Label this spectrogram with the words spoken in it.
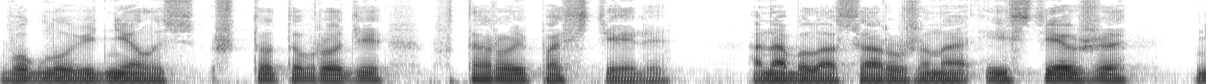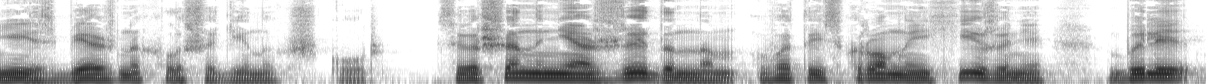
В углу виднелось что-то вроде второй постели — она была сооружена из тех же неизбежных лошадиных шкур. Совершенно неожиданным в этой скромной хижине были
